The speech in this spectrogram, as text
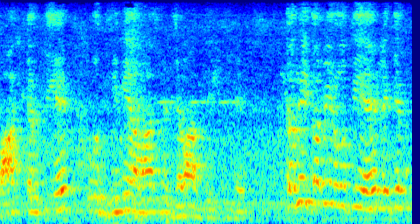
बात करती है तो वो धीमी आवाज़ में जवाब देती है। कभी कभी रोती है, लेकिन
